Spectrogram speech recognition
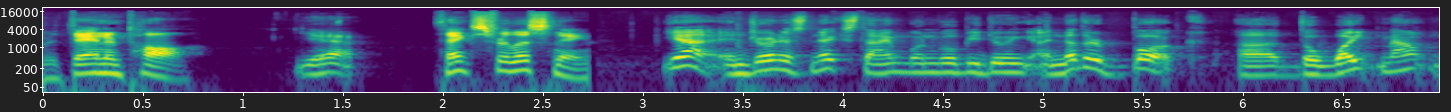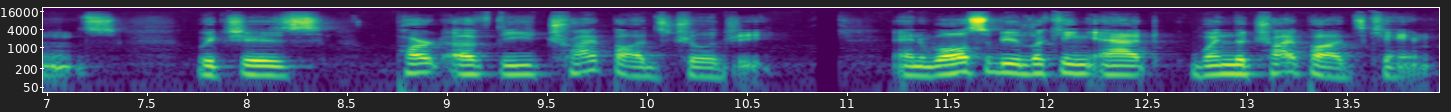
With Dan and Paul. yeah Thanks for listening. Yeah, and join us next time when we'll be doing another book, uh, The White Mountains, which is part of the Tripods trilogy. And we'll also be looking at When the Tripods Came,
